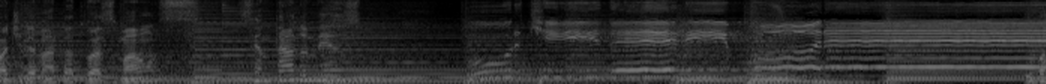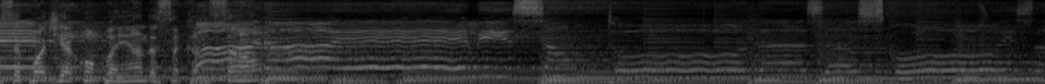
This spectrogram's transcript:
Pode levantar tuas mãos, sentado mesmo. Porque dele por ele E você pode ir acompanhando essa canção. para ele são todas as coisas.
